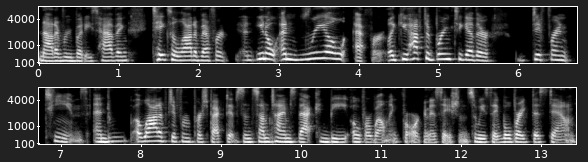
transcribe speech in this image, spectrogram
Not everybody's having. Takes a lot of effort and you know and real effort. Like you have to bring together different teams and a lot of different perspectives and sometimes that can be overwhelming for organizations so we say we'll break this down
